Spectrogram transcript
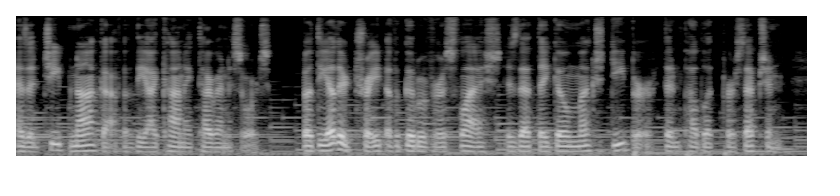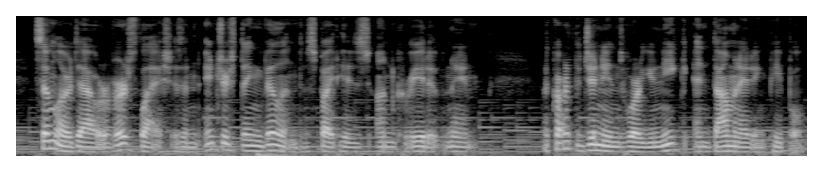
as a cheap knockoff of the iconic tyrannosaurs. But the other trait of a good reverse flash is that they go much deeper than public perception, similar to how Reverse Flash is an interesting villain despite his uncreative name. The Carthaginians were a unique and dominating people,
